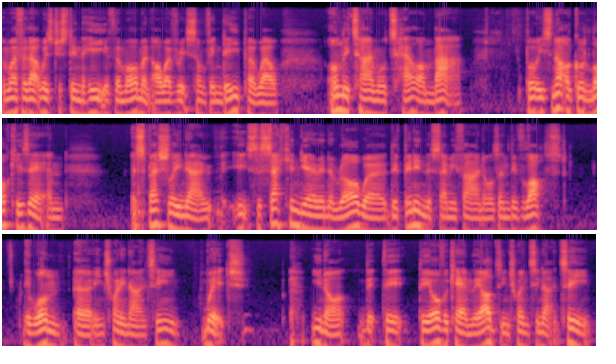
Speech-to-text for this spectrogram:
And whether that was just in the heat of the moment or whether it's something deeper, well, only time will tell on that. But it's not a good look, is it? And especially now, it's the second year in a row where they've been in the semi finals and they've lost. They won uh, in 2019, which you know, they, they, they overcame the odds in 2019,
